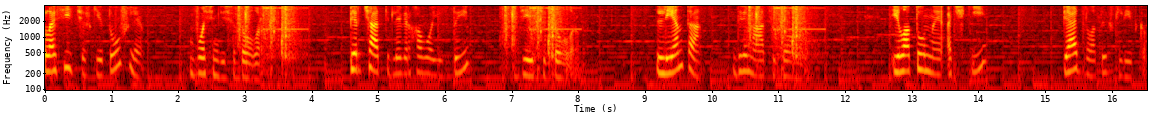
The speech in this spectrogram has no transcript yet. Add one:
Классические туфли 80 долларов. Перчатки для верховой езды 10 долларов. Лента 12 долларов. И латунные очки 5 золотых слитков.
